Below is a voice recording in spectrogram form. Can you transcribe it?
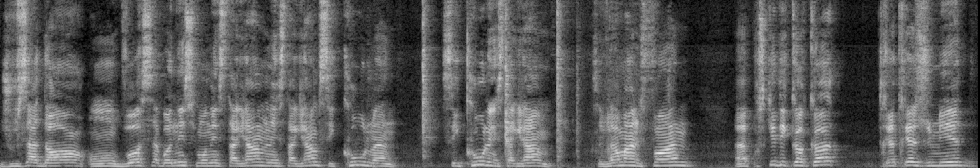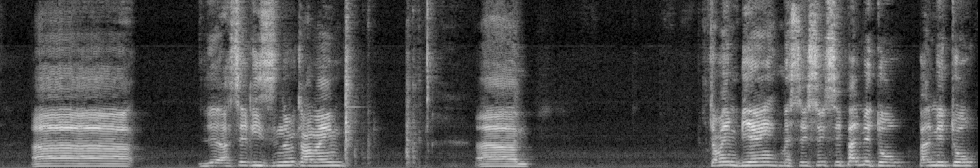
Je vous adore. On va s'abonner sur mon Instagram. L'Instagram, c'est cool, man. C'est cool, Instagram. C'est vraiment le fun. Euh, pour ce qui est des cocottes, très très humide. Euh, assez résineux quand même. Euh, quand même bien, mais c'est palmetto. Palmetto.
